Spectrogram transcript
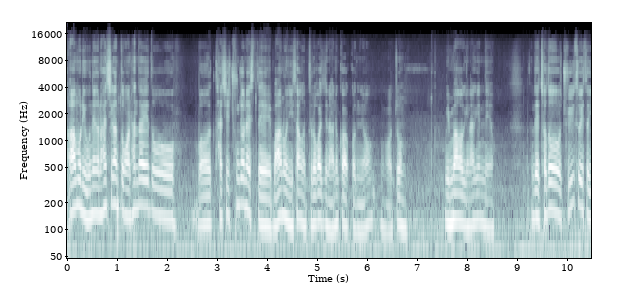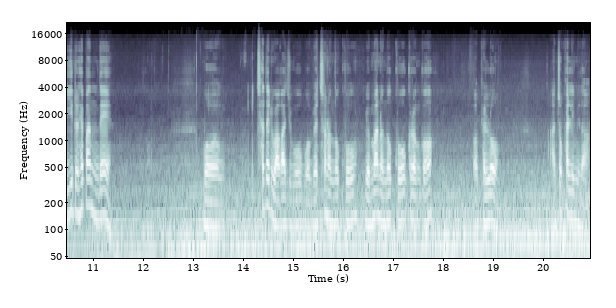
아무리 운행을 1시간 동안 한다 해도 뭐 다시 충전했을 때 만 원 이상은 들어가진 않을 것 같거든요. 어, 좀 민망하긴 하겠네요. 근데 저도 주유소에서 일을 해봤는데 뭐 차들이 와가지고 뭐 몇천 원 넣고 몇만 원 넣고 그런 거 어, 별로 안 쪽팔립니다.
